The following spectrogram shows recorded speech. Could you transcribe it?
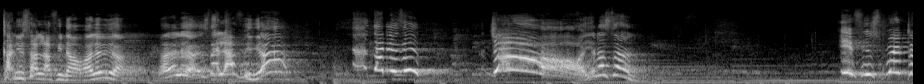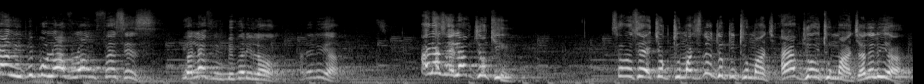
Can you start laughing now? Hallelujah. Hallelujah. Start laughing. Huh? That is it. Joy. You understand? If you spend time with people who have long faces, your life will be very long. Hallelujah. And that's why I love joking. Someone say I joke too much. It's not joking too much. I have joy too much. Hallelujah.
